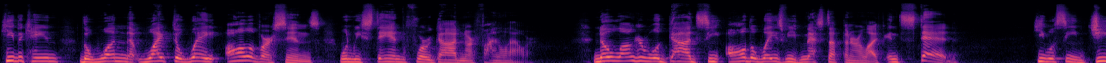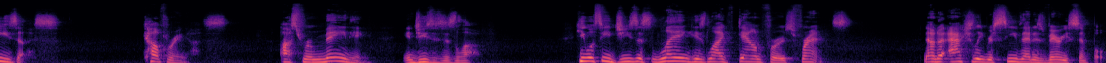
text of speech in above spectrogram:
He became the one that wiped away all of our sins when we stand before God in our final hour. No longer will God see all the ways we've messed up in our life. Instead, he will see Jesus covering us, us remaining in Jesus' love. He will see Jesus laying his life down for his friends. Now, to actually receive that is very simple.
